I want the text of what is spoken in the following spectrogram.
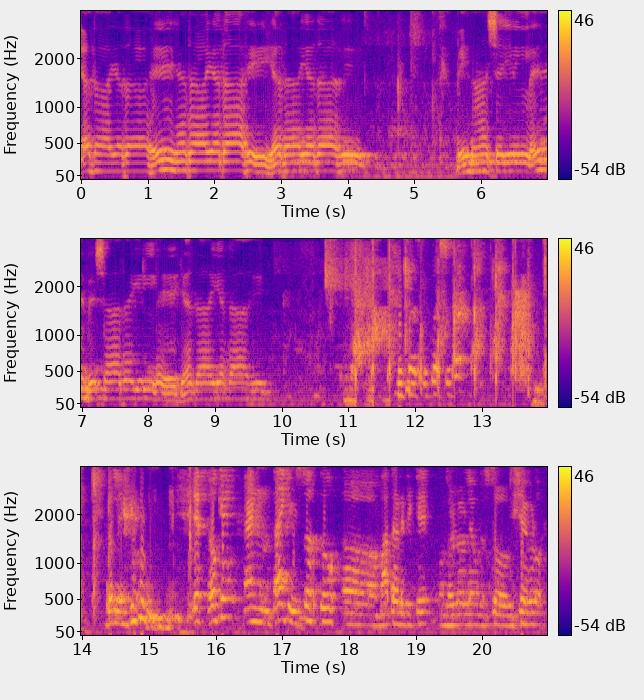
ಯದಾ ಯದಾ ಹೇ ಯದಾ ಯದಾ ಹೇ ಯದಾ ಯದಾ ಹೇ. ವಿನಾಶ ಇಲ್ಲೇ ವಿಷಾದ ಇಲ್ಲೇ Yada Yada Hi. Super super super ಬರಲಿ. Yes okay and thank you ಇಷ್ಟೊತ್ತು ಮಾತಾಡೋದಕ್ಕೆ ಒಂದು ಒಳ್ಳೊಳ್ಳೆ ಒಂದಷ್ಟು ವಿಷಯಗಳು.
